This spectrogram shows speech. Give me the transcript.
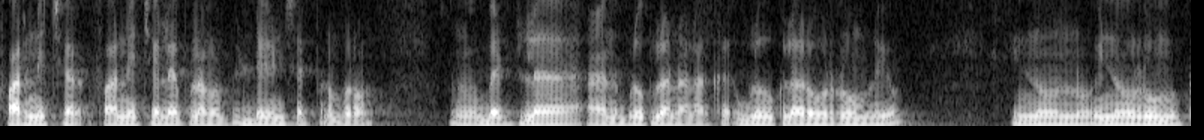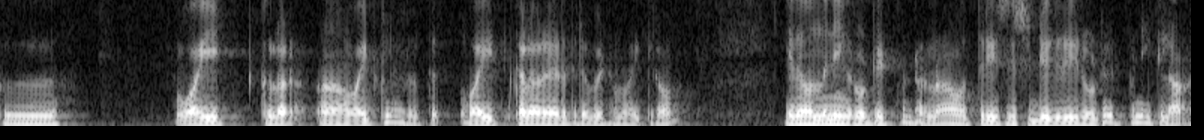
ஃபர்னிச்சர் ஃபர்னிச்சரில் இப்போ நம்ம பெட்டு இன்செர்ட் பண்ண போகிறோம் பெட்டில் அந்த ப்ளூ கலர் நல்லாயிருக்கு ப்ளூ கலர் ஒரு ரூம்லேயும் இன்னொன்று இன்னொரு ரூமுக்கு ஒயிட் கலர் ஒயிட் கலர் இருக்குது ஒயிட் கலர் எடுத்துகிட்டு போய்ட்டு நம்ம வைக்கிறோம். இதை வந்து நீங்கள் ரொட்டேட் பண்ணுறோன்னா ஒரு த்ரீ சிக்ஸ்டி டிகிரி ரொட்டேட் பண்ணிக்கலாம்.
